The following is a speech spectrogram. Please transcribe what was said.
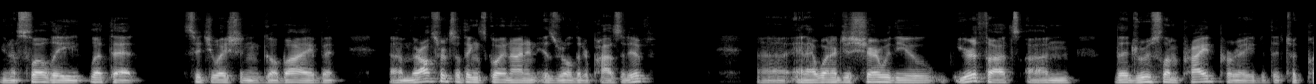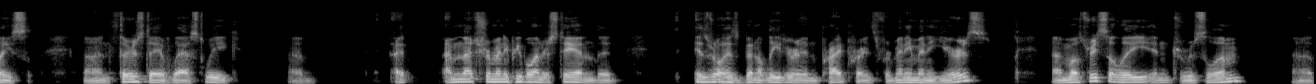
you know, slowly let that situation go by, but um, there are all sorts of things going on in Israel that are positive. Uh, and I want to just share with you your thoughts on the Jerusalem Pride Parade that took place on Thursday of last week. Uh, I, I'm not sure many people understand that Israel has been a leader in pride parades for many, many years. Uh, most recently in Jerusalem, uh,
